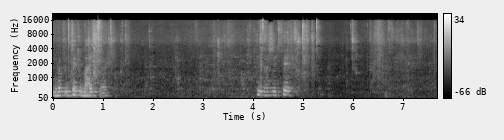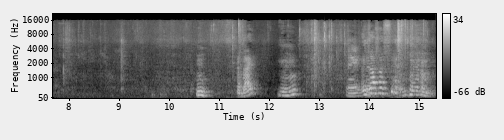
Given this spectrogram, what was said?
You have to take a bite first. it doesn't fit? Mm. Fit.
